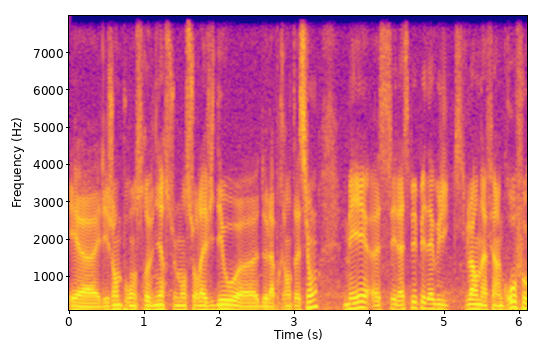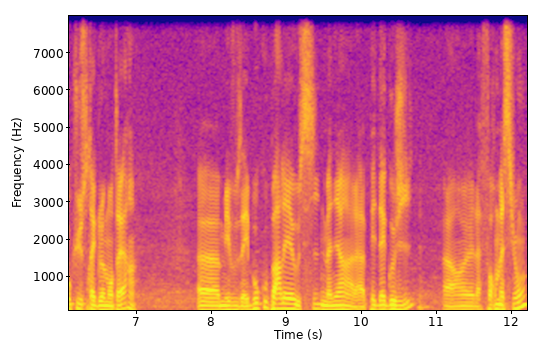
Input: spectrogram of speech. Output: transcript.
et, euh, et les gens pourront se revenir sûrement sur la vidéo euh, de la présentation. Mais euh, c'est l'aspect pédagogique. Là, on a fait un gros focus réglementaire, Euh, mais vous avez beaucoup parlé aussi de manière à la pédagogie, à euh, la formation.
